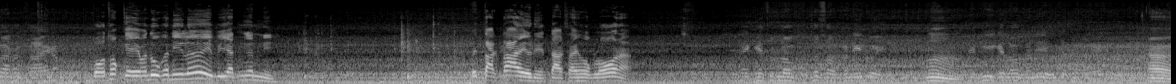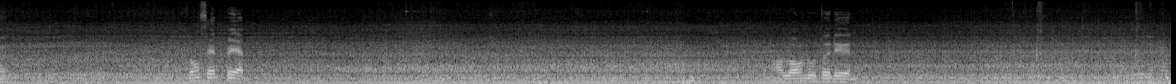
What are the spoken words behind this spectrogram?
การขายครับ บอกเท่าแกมาดูคันนี้เลยประหยัดเงินนี่ ไปตักได้อยู่นี่ตักใส่หกล้อน่ะให้แกทดลองทดสอบคันนี้ด้วย อืมให้พี่แกลองคันนี้ผมจะขายเออ ลองเซตแปดเอาลองดูตัวเดินดูแล้วครับ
